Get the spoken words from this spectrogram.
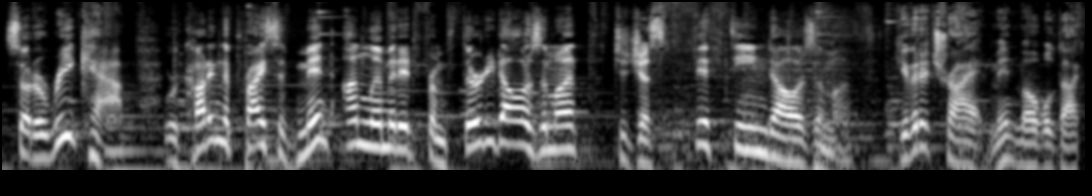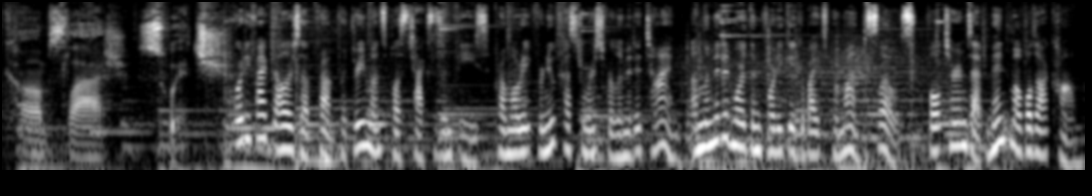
So to recap, we're cutting the price of Mint Unlimited from $30 a month to just $15 a month. Give it a try at mintmobile.com slash switch. $45 upfront for three months plus taxes and fees. Promo rate for new customers for limited time. Unlimited more than 40 gigabytes per month. Slows. Full terms at mintmobile.com.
